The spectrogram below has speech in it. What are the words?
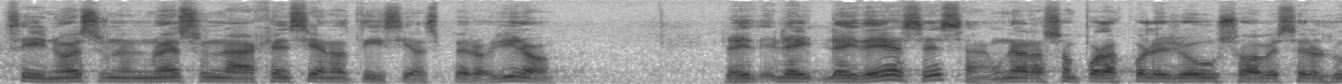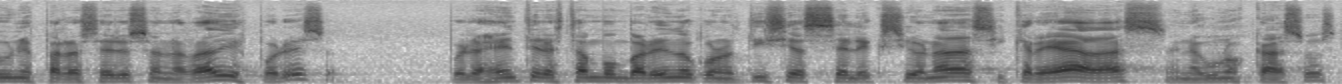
Sí, no es una, no es una agencia de noticias, pero, you know, la, la, idea es esa. Una razón por la cual yo uso a veces los lunes para hacer eso en la radio es por eso. Pues la gente la están bombardeando con noticias seleccionadas y creadas, en algunos casos,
